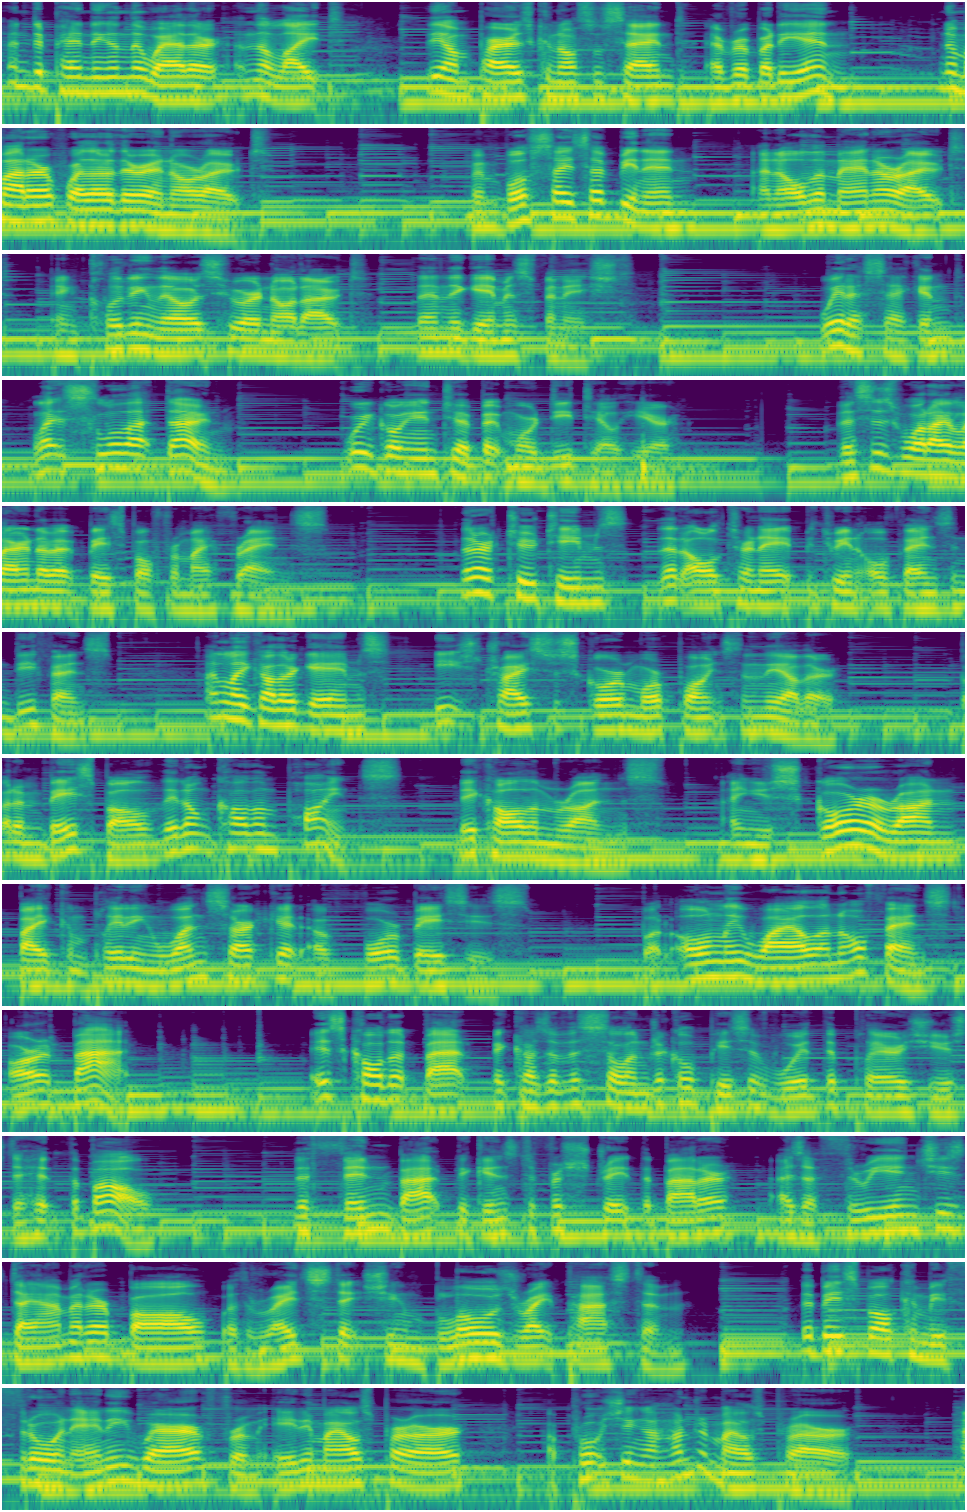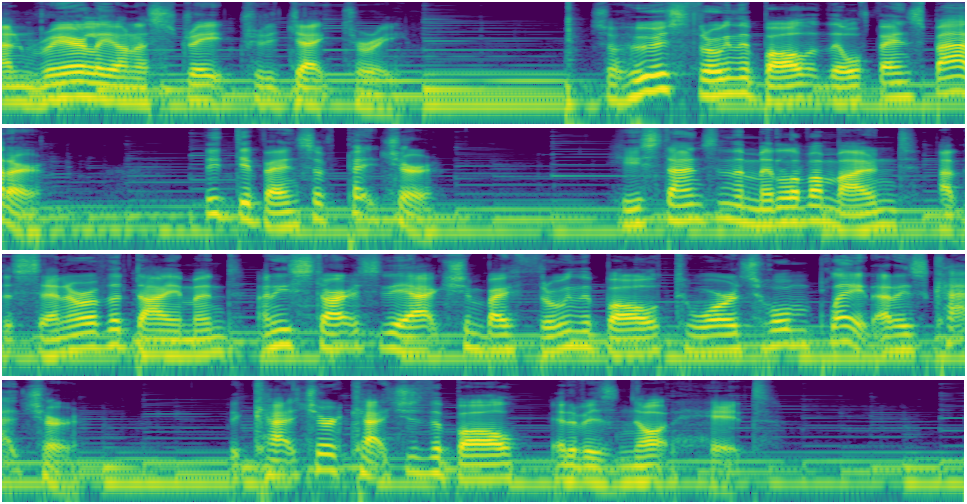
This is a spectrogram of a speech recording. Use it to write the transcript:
And depending on the weather and the light, the umpires can also send everybody in, no matter whether they're in or out. When both sides have been in and all the men are out, including those who are not out, then the game is finished. Wait a second, let's slow that down. We're going into a bit more detail here. This is what I learned about baseball from my friends. There are two teams that alternate between offense and defense, and like other games, each tries to score more points than the other. But in baseball, they don't call them points, they call them runs. And you score a run by completing one circuit of four bases, but only while on offense or at bat. It's called a bat because of the cylindrical piece of wood the players use to hit the ball. The thin bat begins to frustrate the batter as a 3 inches diameter ball with red stitching blows right past him. The baseball can be thrown anywhere from 80 miles per hour, approaching 100 miles per hour, and rarely on a straight trajectory. So, who is throwing the ball at the offense batter? The defensive pitcher. He stands in the middle of a mound at the center of the diamond and he starts the action by throwing the ball towards home plate at his catcher. The catcher catches the ball and it is not hit.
